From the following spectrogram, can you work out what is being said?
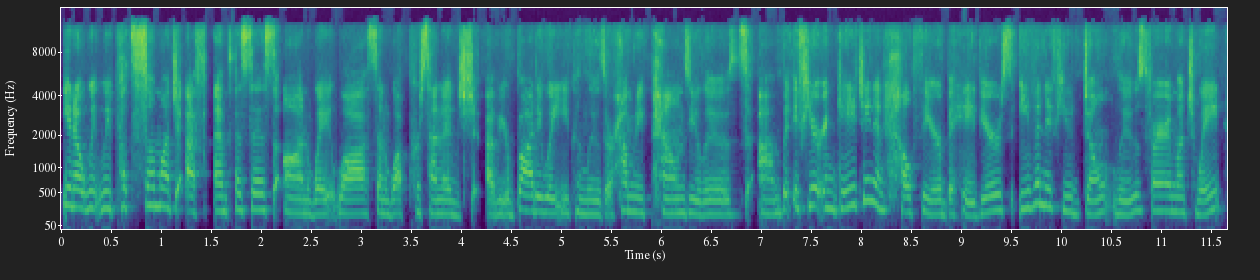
you know, we, we put so much F- emphasis on weight loss and what percentage of your body weight you can lose or how many pounds you lose. Um, but if you're engaging in healthier behaviors, even if you don't lose very much weight,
